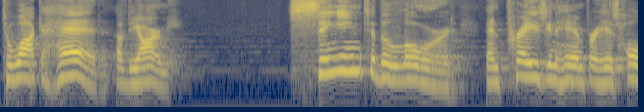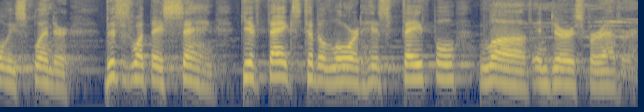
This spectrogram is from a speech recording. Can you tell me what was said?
to walk ahead of the army, singing to the Lord and praising him for his holy splendor. This is what they sang Give thanks to the Lord, his faithful love endures forever.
